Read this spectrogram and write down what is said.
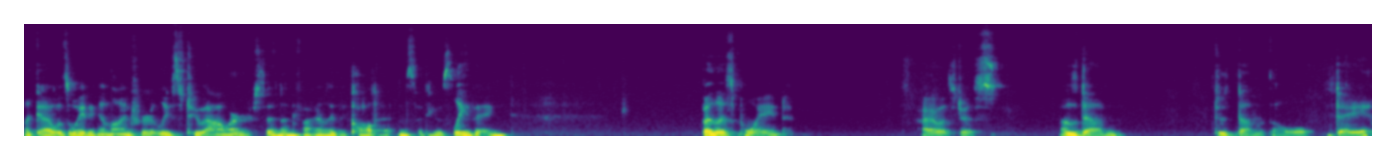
like, I was waiting in line for at least two hours. And then finally, they called it and said he was leaving. By this point, I was just, I was done. Just done with the whole day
